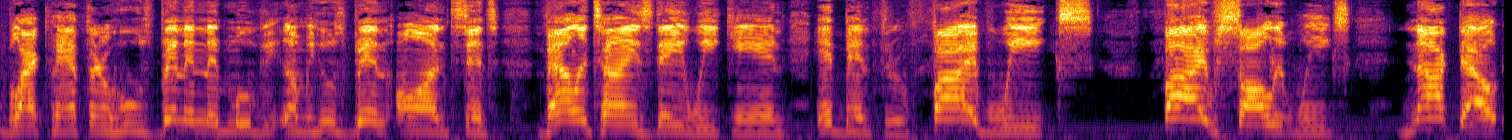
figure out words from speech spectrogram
Black Panther, who's been in the movie, I mean, who's been on since Valentine's Day weekend. it's been through five weeks, five solid weeks, knocked out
